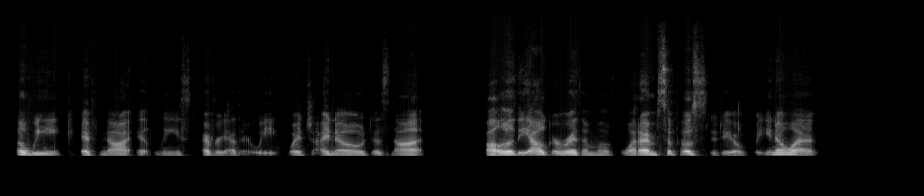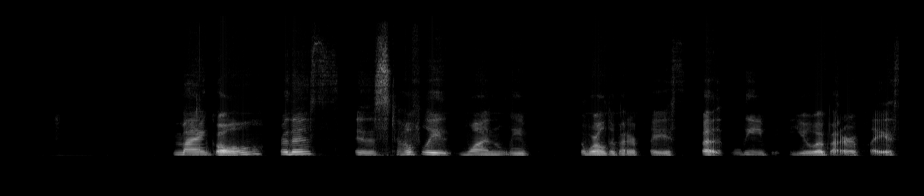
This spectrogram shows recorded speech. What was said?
a week, if not at least every other week, which I know does not follow the algorithm of what I'm supposed to do. But you know what? My goal for this is to hopefully, one, leave the world a better place, but leave you a better place.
